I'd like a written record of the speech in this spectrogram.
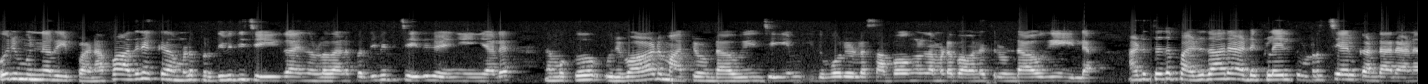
ഒരു മുന്നറിയിപ്പാണ്. അപ്പോൾ അതിനൊക്കെ നമ്മൾ പ്രതിവിധി ചെയ്യുക എന്നുള്ളതാണ്. പ്രതിവിധി ചെയ്തു കഴിഞ്ഞു കഴിഞ്ഞാൽ നമുക്ക് ഒരുപാട് മാറ്റം ഉണ്ടാവുകയും ചെയ്യും. ഇതുപോലെയുള്ള സംഭവങ്ങൾ നമ്മുടെ ഭവനത്തിൽ ഉണ്ടാവുകയില്ല. അടുത്തത് പഴുതാര അടുക്കളയിൽ തുടർച്ചയായി കണ്ടാലാണ്.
